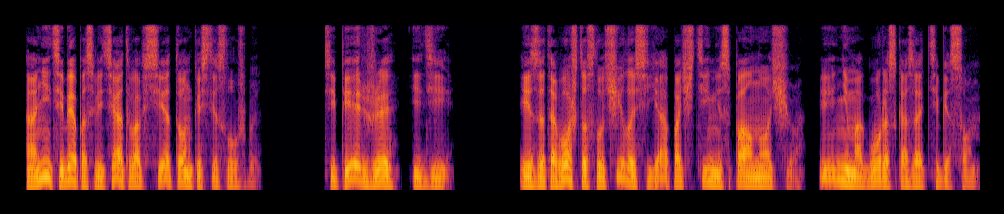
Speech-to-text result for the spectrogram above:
Они тебя посвятят во все тонкости службы. Теперь же иди. Из-за того, что случилось, я почти не спал ночью и не могу рассказать тебе сон.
